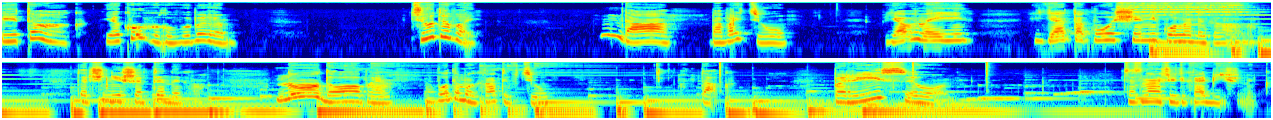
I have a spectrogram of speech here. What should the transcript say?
І так, яку гру виберемо? Цю давай? Да, давай цю. Я в неї. Я таку ще ніколи не грала. Точніше, ти не грав. Ну, добре. Будемо грати в цю. Так. Прісіон. Це значить грабіжник.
